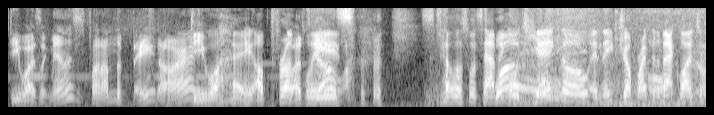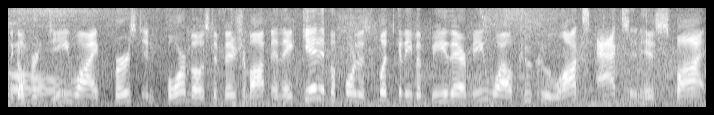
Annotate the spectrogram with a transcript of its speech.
DY's like, man, this is fun. I'm the bait. All right. DY, up front, Let's please. Tell us what's happening. Oh, it's Whoa! Yango, and they jump right for the Oh, back line. So they go for. Oh, DY first and foremost to finish him off, and they get it before the split's going to even be there. Meanwhile, Kuku locks Axe in his spot,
